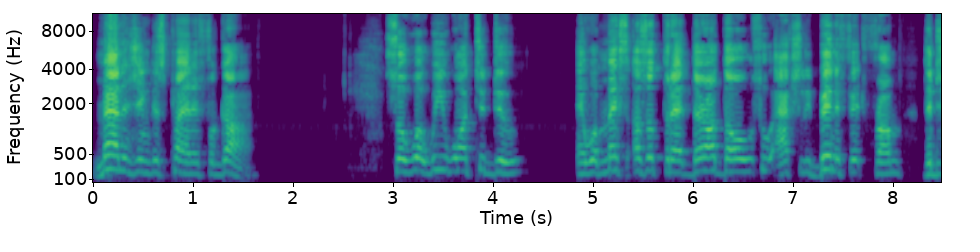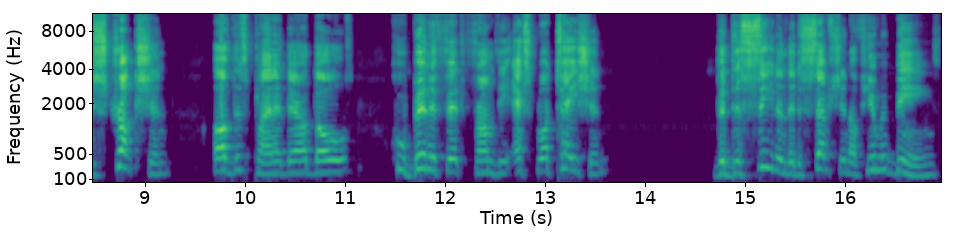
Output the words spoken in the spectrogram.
managing this planet for God. So, what we want to do and what makes us a threat, there are those who actually benefit from the destruction of this planet. There are those who benefit from the exploitation the deceit and the deception of human beings.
